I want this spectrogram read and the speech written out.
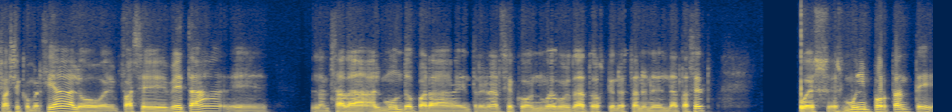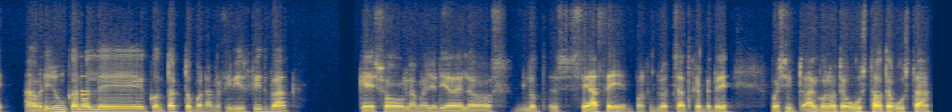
fase comercial o en fase beta, eh, lanzada al mundo para entrenarse con nuevos datos que no están en el dataset, pues es muy importante abrir un canal de contacto para recibir feedback, que eso la mayoría de los se hace, por ejemplo, ChatGPT, pues si algo no te gusta o te gusta,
